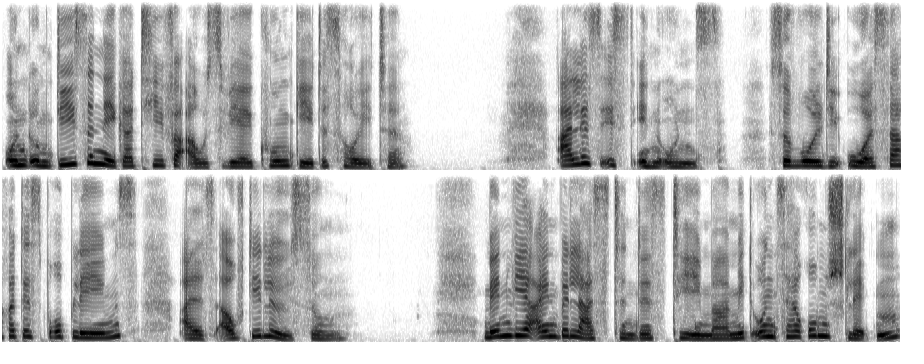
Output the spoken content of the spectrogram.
Und um diese negative Auswirkung geht es heute. Alles ist in uns, sowohl die Ursache des Problems als auch die Lösung. Wenn wir ein belastendes Thema mit uns herumschleppen,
